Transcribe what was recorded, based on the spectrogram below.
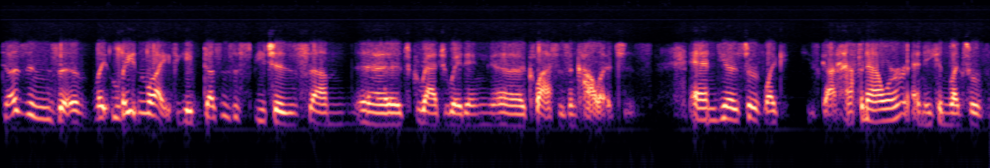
dozens of late, late in life he gave dozens of speeches um, uh, to graduating uh, classes in colleges, and you know sort of like he's got half an hour and he can like sort of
